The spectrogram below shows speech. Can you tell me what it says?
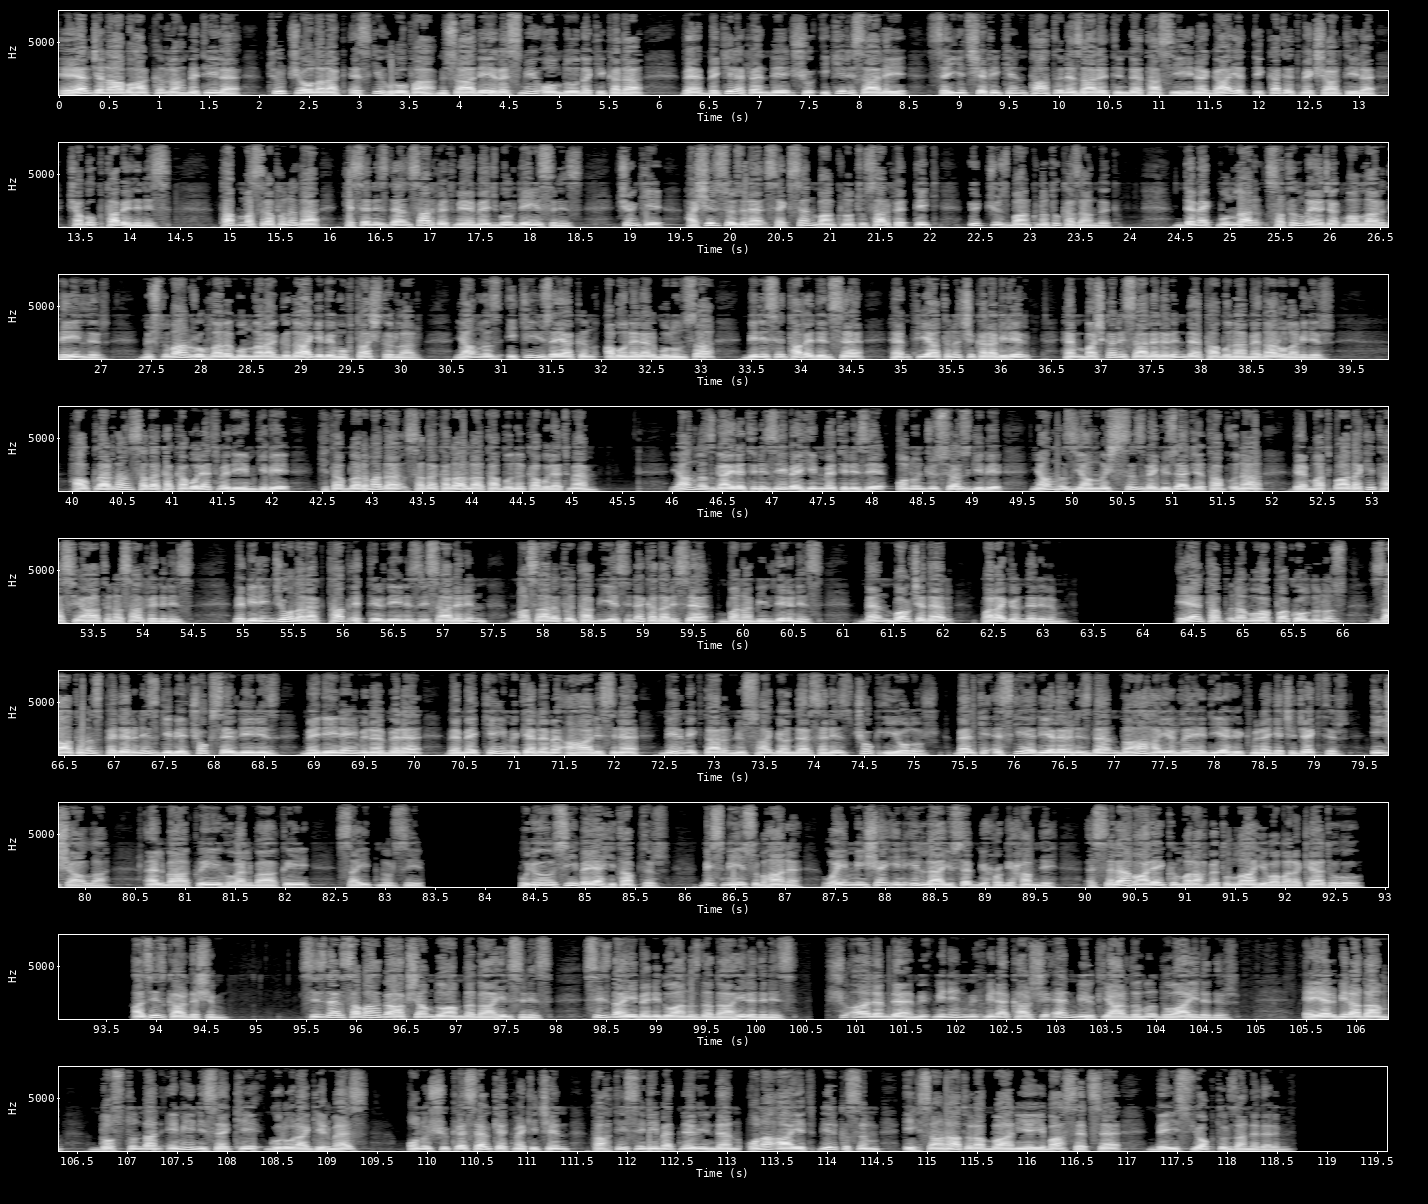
Eğer Cenab-ı Hakk'ın rahmetiyle Türkçe olarak eski hurufa müsaade resmi olduğu dakikada ve Bekir Efendi şu iki risaleyi Seyyid Şefik'in taht-ı nezaretinde tasihine gayet dikkat etmek şartıyla çabuk tab ediniz. Tab masrafını da kesenizden sarf etmeye mecbur değilsiniz. Çünkü haşir sözüne 80 banknotu sarf ettik, 300 banknotu kazandık. Demek bunlar satılmayacak mallar değildir. Müslüman ruhları bunlara gıda gibi muhtaçtırlar. Yalnız 200'e yakın aboneler bulunsa, birisi tab edilse, hem fiyatını çıkarabilir, hem başka risalelerin de tabına medar olabilir. Halklardan sadaka kabul etmediğim gibi, kitaplarıma da sadakalarla tabını kabul etmem. Yalnız gayretinizi ve himmetinizi 10. söz gibi yalnız yanlışsız ve güzelce tabına ve matbaadaki tasihatına sarf ediniz ve birinci olarak tab ettirdiğiniz risalenin masarıfı tabiyesi ne kadar ise bana bildiriniz. Ben borç eder, para gönderirim. Eğer tapına muvaffak oldunuz, zatınız pederiniz gibi çok sevdiğiniz Medine-i Münevvere ve Mekke-i Mükerreme ahalisine bir miktar nüsha gönderseniz çok iyi olur. Belki eski hediyelerinizden daha hayırlı hediye hükmüne geçecektir. İnşallah. El-Bâkî huvel-Bâkî Said Nursi Hulusi Bey'e hitaptır. Bismihi Sübhane ve in min şey'in illa yusebbihu bihamdih. Esselamu aleyküm ve rahmetullahi ve berekatuhu. Aziz kardeşim, sizler sabah ve akşam duamda dahilsiniz. Siz dahi beni duanızda dahil ediniz. Şu alemde müminin mümine karşı en büyük yardımı dua iledir. Eğer bir adam dostundan emin ise ki gurura girmez, onu şükre sevk etmek için tahdis-i nimet nevinden ona ait bir kısım ihsanat-ı Rabbaniye'yi bahsetse, beis yoktur zannederim.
